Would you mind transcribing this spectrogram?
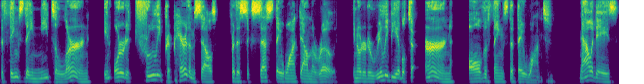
the things they need to learn in order to truly prepare themselves for the success they want down the road, in order to really be able to earn all the things that they want. Nowadays,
